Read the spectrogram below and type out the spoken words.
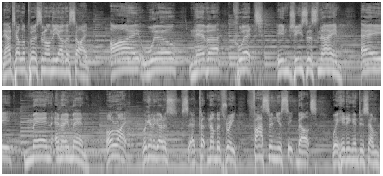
Now tell the person on the other side, I will never quit. In Jesus' name, amen and amen. All right, we're going to go to uh, clip number three. Fasten your seatbelts. We're heading into some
